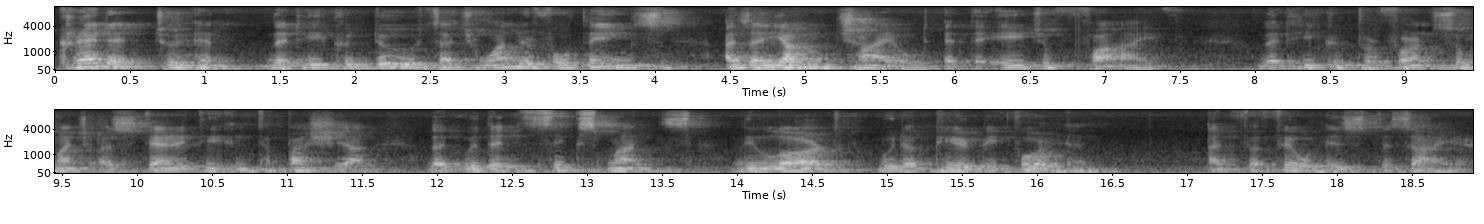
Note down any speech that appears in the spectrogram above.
credit to him that he could do such wonderful things as a young child at the age of five, that he could perform so much austerity and tapasya that within six months the Lord would appear before him and fulfill his desires.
